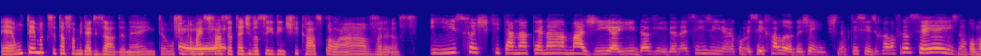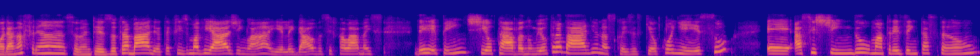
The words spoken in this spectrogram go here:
é um tema que você está familiarizada, né? Então fica é... mais fácil até de você identificar as palavras. E isso acho que tá na, até na magia aí da vida, né? Vocês viram, eu comecei falando, gente, não preciso falar francês, não vou morar na França, na empresa do trabalho. Eu até fiz uma viagem lá e é legal você falar, mas de repente eu estava no meu trabalho, nas coisas que eu conheço, é, assistindo uma apresentação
